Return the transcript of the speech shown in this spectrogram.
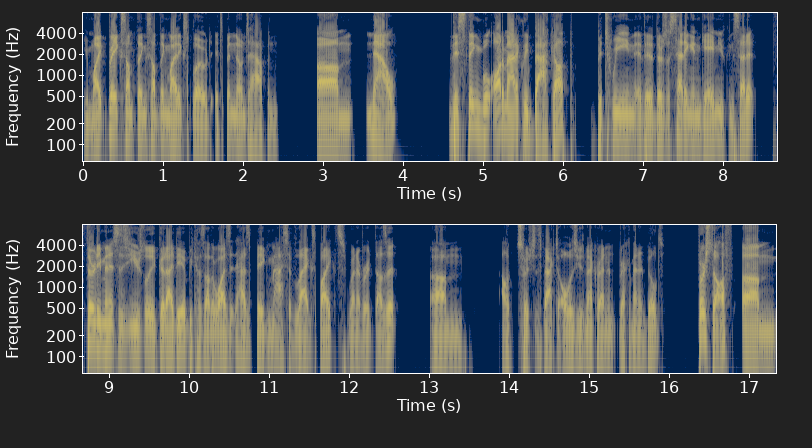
you might break something, something might explode. It's been known to happen. Um, now, this thing will automatically back up between, there's a setting in game, you can set it. 30 minutes is usually a good idea because otherwise it has big, massive lag spikes whenever it does it. Um, I'll switch this back to always use recommended builds. First off, um,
